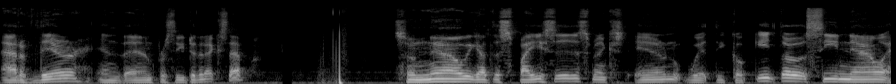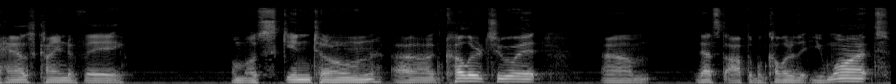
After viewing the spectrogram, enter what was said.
out of there, and then proceed to the next step. So now we got the spices mixed in with the coquito. See now it has kind of a almost skin tone uh, color to it. Um, that's the optimal color that you want.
